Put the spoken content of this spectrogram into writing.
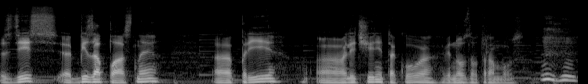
здесь э, безопасны э, при э, лечения такого венозного тромбоза. Мгм.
